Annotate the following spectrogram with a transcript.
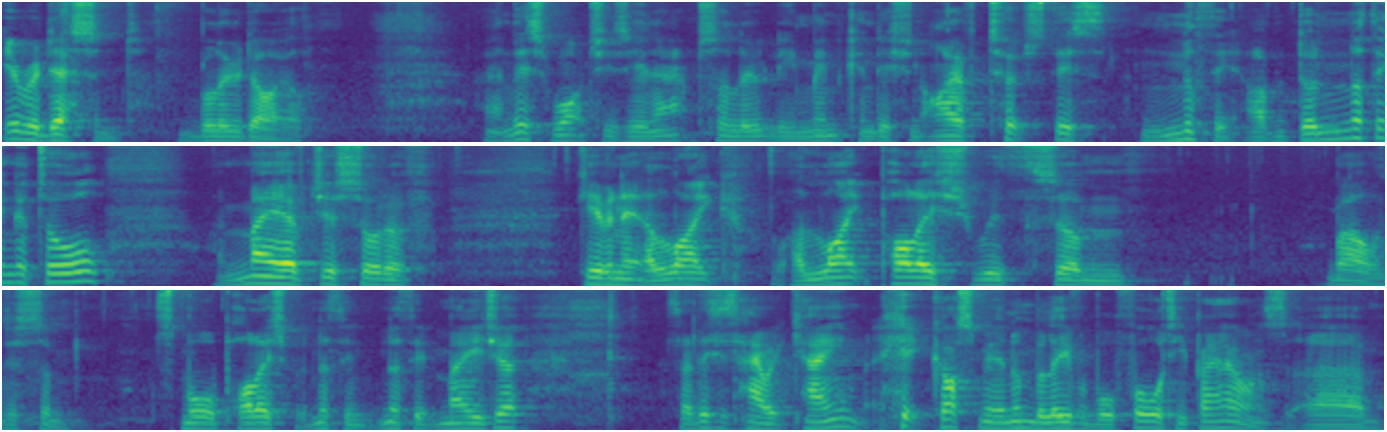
iridescent blue dial and this watch is in absolutely mint condition. I have touched this nothing. I've done nothing at all. I may have just sort of given it a light, a light polish with some, well, just some small polish, but nothing, nothing major. So this is how it came. It cost me an unbelievable 40 pounds. Um,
